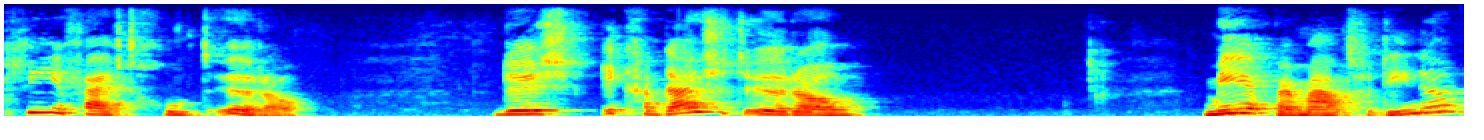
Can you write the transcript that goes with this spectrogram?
5300 euro. Dus ik ga 1000 euro meer per maand verdienen.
